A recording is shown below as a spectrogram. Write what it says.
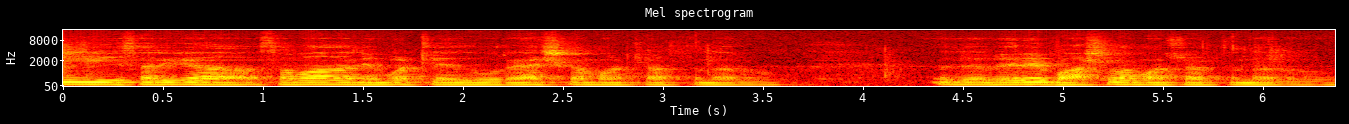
ఈ సరిగా సమాధానం ఇవ్వట్లేదు ర్యాష్గా మాట్లాడుతున్నారు వేరే భాషలో మాట్లాడుతున్నారు.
